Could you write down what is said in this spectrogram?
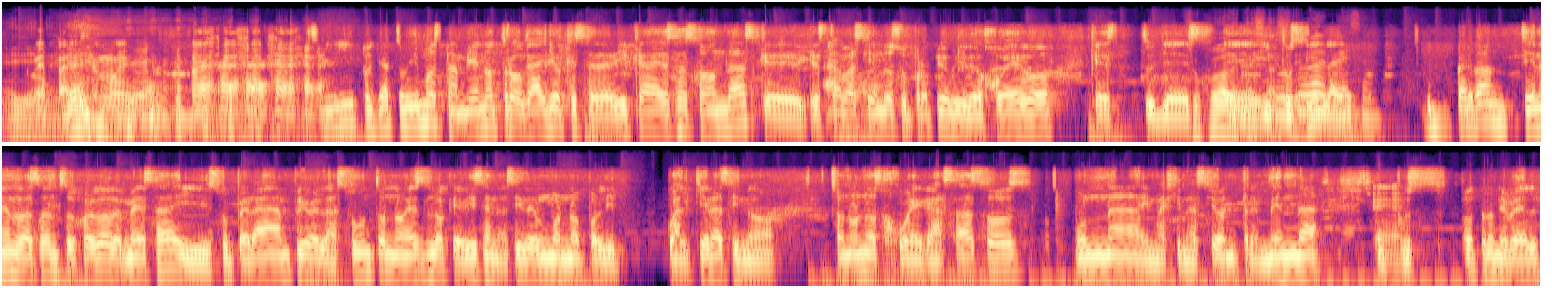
ahí viene. Me parece muy bien. Sí, pues ya tuvimos también otro gallo que se dedica a esas ondas, que estaba haciendo su propio videojuego, que es, Su juego de este, mesa. y la- mesa. perdón, tienen razón, su juego de mesa y súper amplio el asunto, no es lo que dicen así de un Monopoly cualquiera, sino son unos juegazazos, una imaginación tremenda, Sí. y pues otro nivel.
